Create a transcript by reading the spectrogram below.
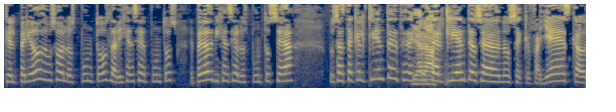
que, el periodo de uso de los puntos, la vigencia de puntos, el periodo de vigencia de los puntos sea pues hasta que el cliente deje de ser cliente, o sea, no sé, que fallezca o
